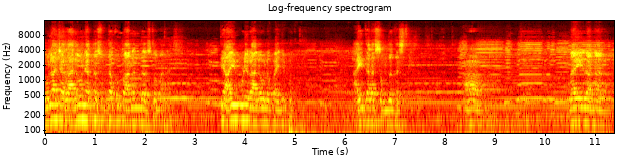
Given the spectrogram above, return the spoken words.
मुलाच्या रागवण्याचा सुद्धा खूप आनंद असतो महाराज. ते आई पुढे रागवलं पाहिजे फक्त. आई त्याला समजत असते. हा. नाही जाणार.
